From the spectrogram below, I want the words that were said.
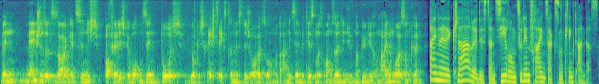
wenn Menschen sozusagen jetzt nicht auffällig geworden sind durch wirklich rechtsextremistische Äußerungen oder Antisemitismus, warum sollen die nicht auf einer Bühne ihre Meinung äußern können? Eine klare Distanzierung zu den Freien Sachsen klingt anders.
